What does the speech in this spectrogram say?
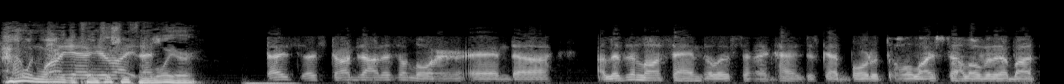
How and why Oh, did you yeah, you're transition right. from That's- lawyer? I, I started out as a lawyer and uh I lived in Los Angeles and I kind of just got bored with the whole lifestyle over there about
